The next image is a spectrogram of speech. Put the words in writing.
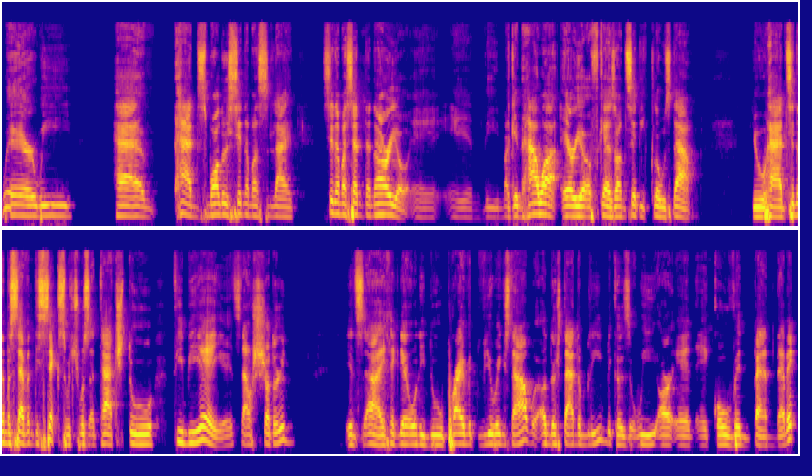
where we have had smaller cinemas like Cinema Centenario in, in the Maginhawa area of Quezon City closed down. You had Cinema 76, which was attached to TBA. It's now shuttered. It's uh, I think they only do private viewings now, understandably, because we are in a COVID pandemic.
